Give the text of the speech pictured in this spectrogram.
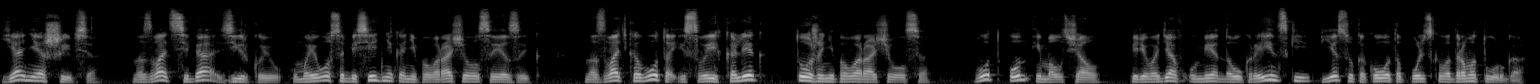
Я не ошибся. Назвать себя зиркою у моего собеседника не поворачивался язык. Назвать кого-то из своих коллег тоже не поворачивался. Вот он и молчал, переводя в уме на украинский пьесу какого-то польского драматурга.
